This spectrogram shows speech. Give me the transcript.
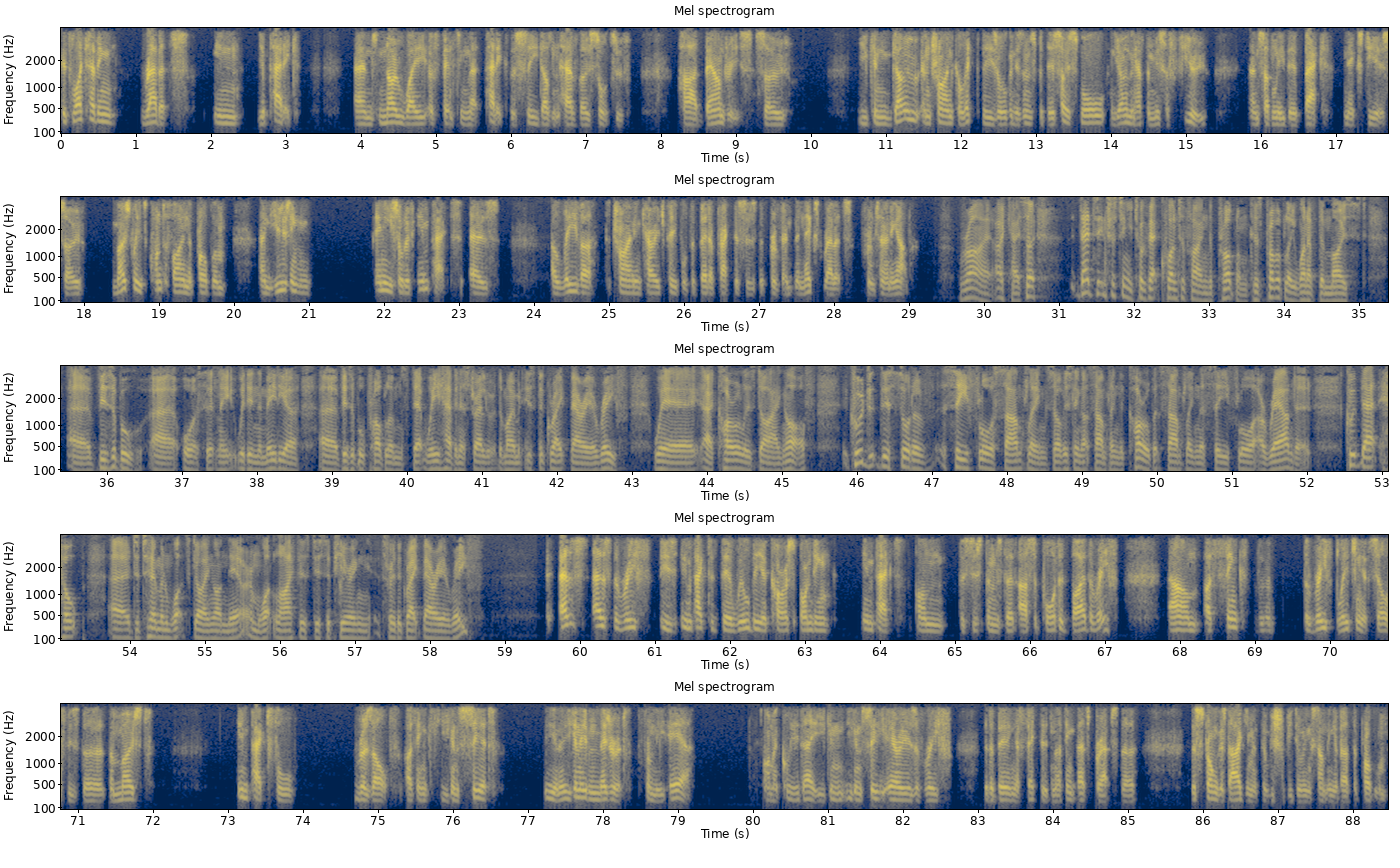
it's like having rabbits in your paddock and no way of fencing that paddock. The sea doesn't have those sorts of hard boundaries. So you can go and try and collect these organisms, but they're so small and you only have to miss a few and suddenly they're back next year. So mostly it's quantifying the problem and using any sort of impact as a lever to try and encourage people to better practices that prevent the next rabbits from turning up. Right, okay. So that's interesting you talk about quantifying the problem because probably one of the most uh, visible, uh, or certainly within the media, uh, visible problems that we have in Australia at the moment is the Great Barrier Reef, where uh, coral is dying off. Could this sort of sea floor sampling, so obviously not sampling the coral, but sampling the sea floor around it, could that help uh, determine what's going on there and what life is disappearing through the Great Barrier Reef? As as the reef is impacted, there will be a corresponding impact on the systems that are supported by the reef. Um, I think the, the reef bleaching itself is the, the most impactful result. I think you can see it, you know, you can even measure it from the air on a clear day. You can you can see areas of reef that are being affected, and I think that's perhaps the the strongest argument that we should be doing something about the problem.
